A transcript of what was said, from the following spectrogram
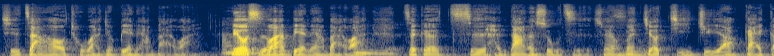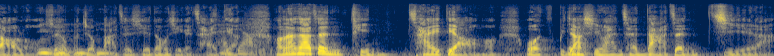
其实战后突然就变两百万，六十万变两百万，这个是很大的数字，所以我们就急剧要盖高楼，所以我们就把这些东西给拆掉。好，那它正町拆掉哈，我比较喜欢称大正街啦。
